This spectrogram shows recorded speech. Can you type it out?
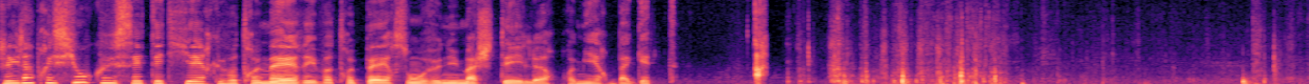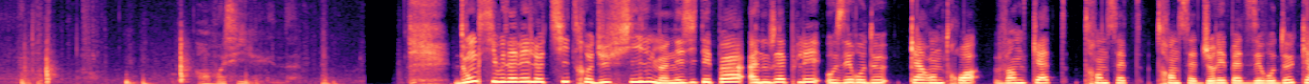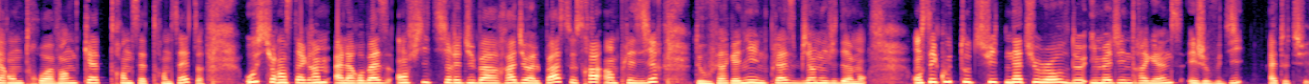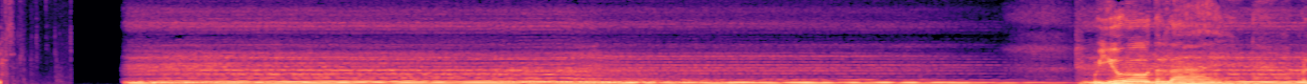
J'ai l'impression que c'était hier que votre mère et votre père sont venus m'acheter leur première baguette. Ah En voici une. Donc, si vous avez le titre du film, n'hésitez pas à nous appeler au 02 43 24 37 37. Je répète 02 43 24 37 37 ou sur Instagram à l'arrobase amphi-du-bas Radio Alpa. Ce sera un plaisir de vous faire gagner une place, bien évidemment. On s'écoute tout de suite Natural de Imagine Dragons et je vous dis à tout de suite. Will you hold the line?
